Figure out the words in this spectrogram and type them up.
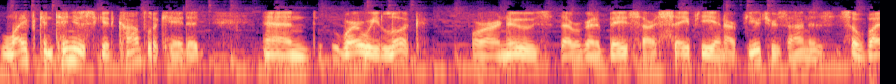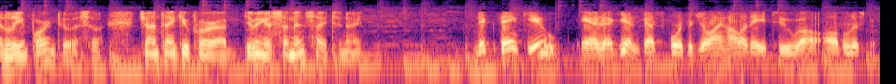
life continues to get complicated, and where we look for our news that we're going to base our safety and our futures on is so vitally important to us. So, John, thank you for uh, giving us some insight tonight. Nick, thank you. And again, best 4th of July holiday to uh, all the listeners.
